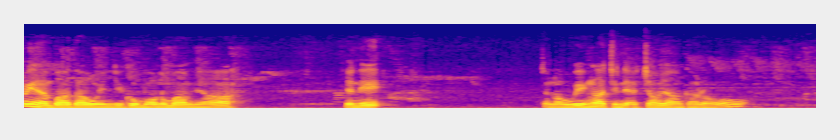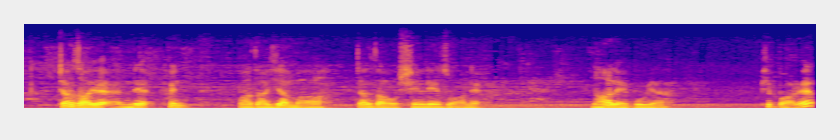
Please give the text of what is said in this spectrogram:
ခရိယန်ဘာသာဝင်ညီကိုမောင်နှမများယနေ့ကျွန်တော်ဝေငှခြင်းတဲ့အကြောင်းအရာကတော့ကျမ်းစာရဲ့အ내ဖွင့်ဘာသာရပ်မှာကျမ်းစာကိုရှင်းလင်းစွာနဲ့နားလည်ဖို့ရန်ဖြစ်ပါတယ်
